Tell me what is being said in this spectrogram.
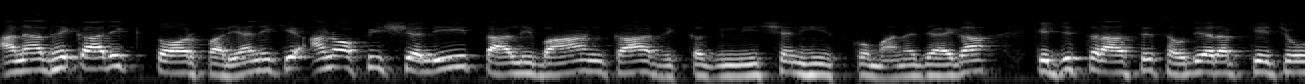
अनाधिकारिक तौर पर, यानी कि अनऑफिशियली तालिबान का रिकग्निशन ही इसको माना जाएगा कि जिस तरह से सऊदी अरब के जो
